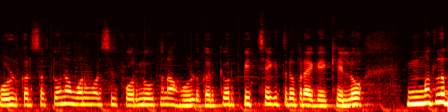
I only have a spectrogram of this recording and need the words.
होल्ड कर सकते हो ना वन वर्सेस फोर में उतना होल्ड करके और पीछे की तरफ़ रह के खेलो। मतलब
